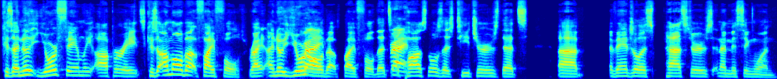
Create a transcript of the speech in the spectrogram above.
because I know that your family operates because I'm all about fivefold, right? I know you're Right. all about fivefold. That's Right. apostles, that's teachers, that's uh, evangelists, pastors, and I'm missing one.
